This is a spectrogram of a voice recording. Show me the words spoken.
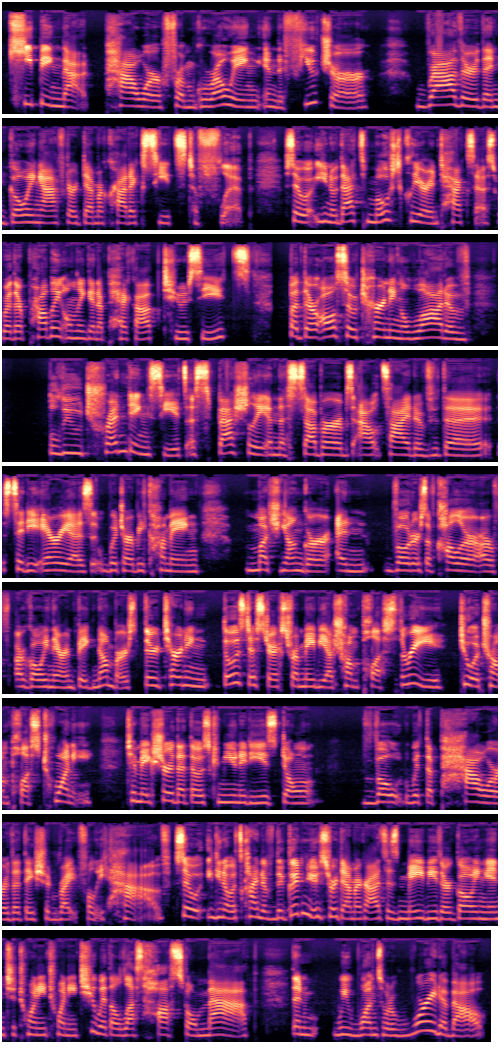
keeping that power from growing in the future rather than going after Democratic seats to flip. So, you know, that's most clear in Texas, where they're probably only going to pick up two seats, but they're also turning a lot of blue trending seats, especially in the suburbs outside of the city areas, which are becoming much younger and voters of color are are going there in big numbers. They're turning those districts from maybe a Trump plus 3 to a Trump plus 20 to make sure that those communities don't vote with the power that they should rightfully have. So, you know, it's kind of the good news for Democrats is maybe they're going into 2022 with a less hostile map than we once sort of worried about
